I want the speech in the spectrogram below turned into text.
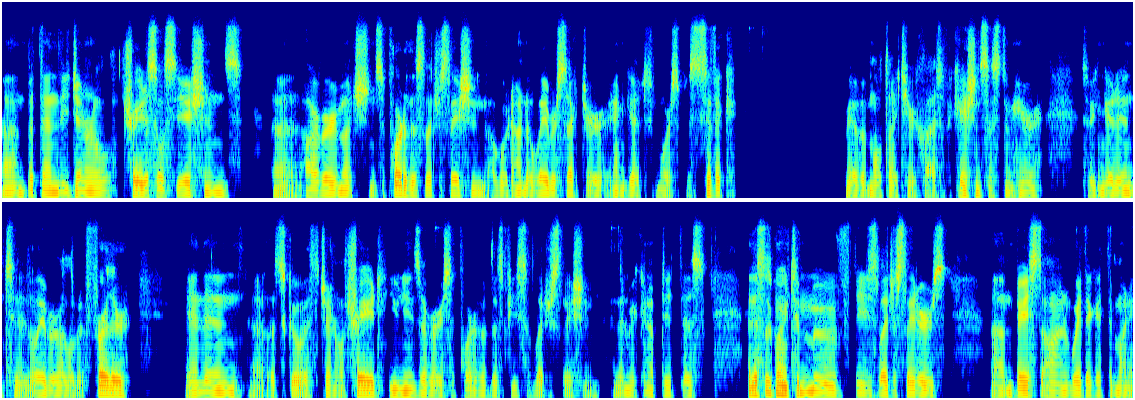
Um, but then the general trade associations uh, are very much in support of this legislation. I'll go down to the labor sector and get more specific. We have a multi-tier classification system here, so we can get into the labor a little bit further. And then uh, let's go with general trade. Unions are very supportive of this piece of legislation. And then we can update this. And this is going to move these legislators um, based on where they get the money.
